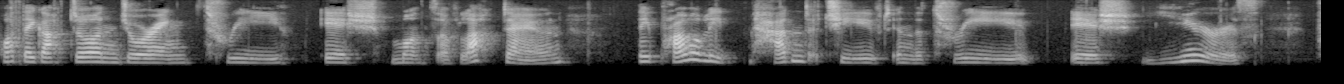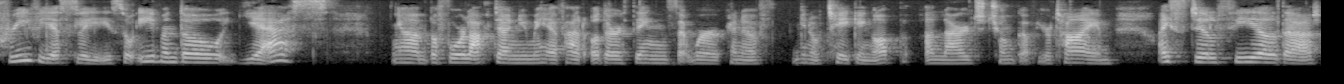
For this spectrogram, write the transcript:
what they got done during three ish months of lockdown, they probably hadn't achieved in the three ish years previously. So even though, yes, um, before lockdown, you may have had other things that were kind of, you know, taking up a large chunk of your time. I still feel that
